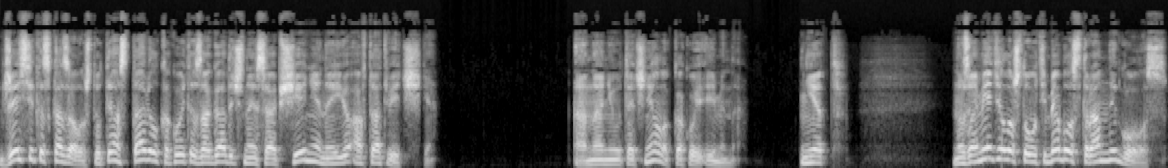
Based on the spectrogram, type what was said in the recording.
Джессика сказала, что ты оставил какое-то загадочное сообщение на ее автоответчике. Она не уточняла, какое именно? Нет. Но заметила, что у тебя был странный голос.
